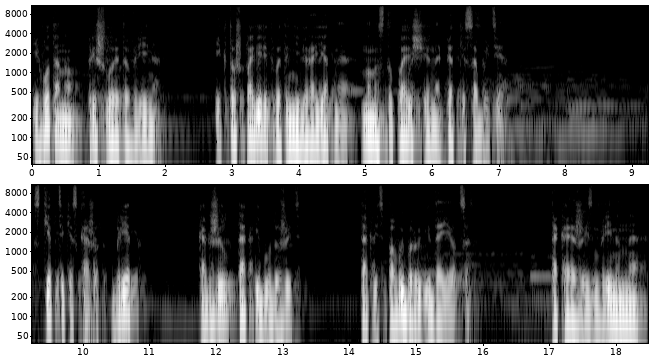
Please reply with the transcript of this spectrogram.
И вот оно, пришло это время. И кто ж поверит в это невероятное, но наступающее на пятки событие. Скептики скажут, бред. Как жил, так и буду жить. Так ведь по выбору и дается. Такая жизнь временная,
